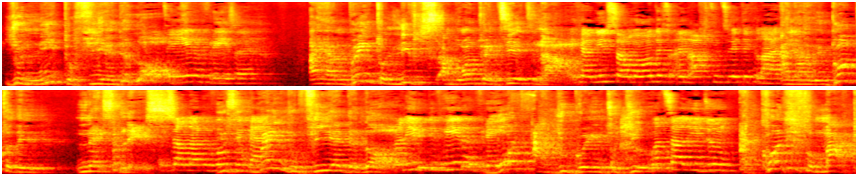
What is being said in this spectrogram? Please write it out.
You need to fear the De Lord. Heer vrezen. I am going to leave Psalm 128 Ik now. ga nu Psalm 128 And laten. I will go to the next place. zal naar de You see, when you fear the Lord, Wanneer u de Heer vreest, what are you going to do? What zal u doen? According to Mark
